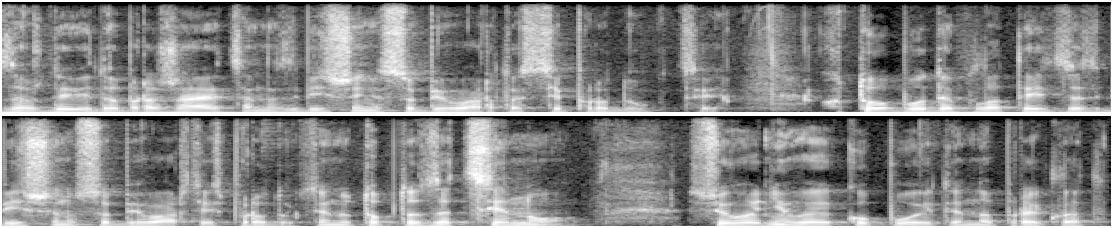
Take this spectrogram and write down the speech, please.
завжди відображається на збільшенні собівартості продукції. Хто буде платити за збільшену собівартість продукції? Ну тобто за ціну. Сьогодні ви купуєте, наприклад,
